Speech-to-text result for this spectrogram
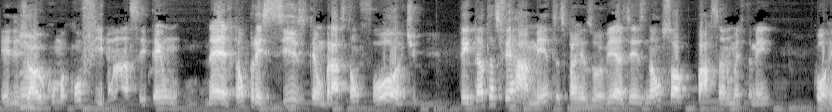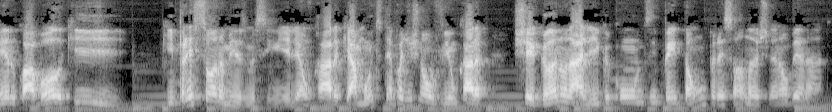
Ele hum. joga com uma confiança e tem um, né, é tão preciso, tem um braço tão forte, tem tantas ferramentas para resolver, às vezes não só passando, mas também correndo com a bola que, que impressiona mesmo, assim. Ele é um cara que há muito tempo a gente não via um cara chegando na liga com um desempenho tão impressionante, né, não, Bernardo?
